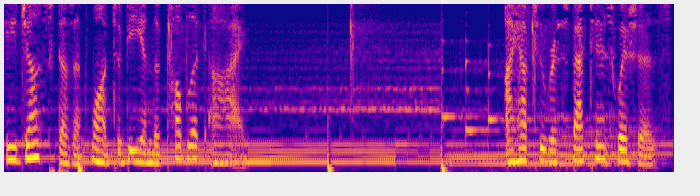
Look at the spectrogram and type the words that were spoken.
He just doesn't want to be in the public eye. I have to respect his wishes.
